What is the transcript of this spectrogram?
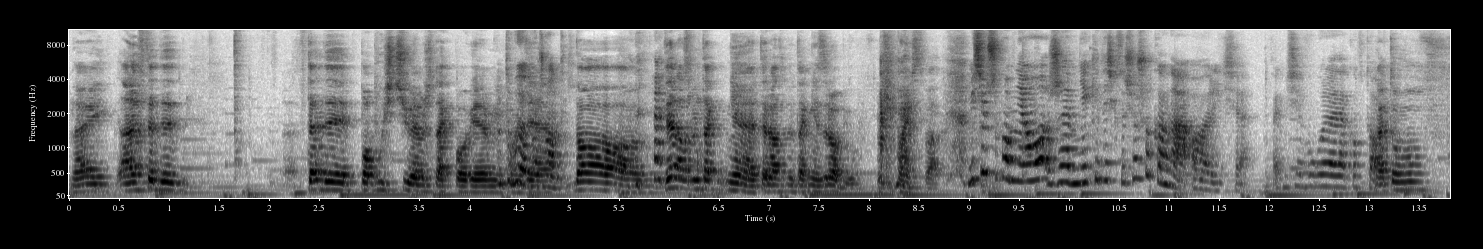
No i, ale wtedy, wtedy popuściłem, że tak powiem. No to były początki. No, teraz bym tak, nie, teraz bym tak nie zrobił, proszę Państwa. Mi się przypomniało, że mnie kiedyś ktoś oszukał na OLX-ie. Tak mi się w ogóle tak to. Ale to w,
